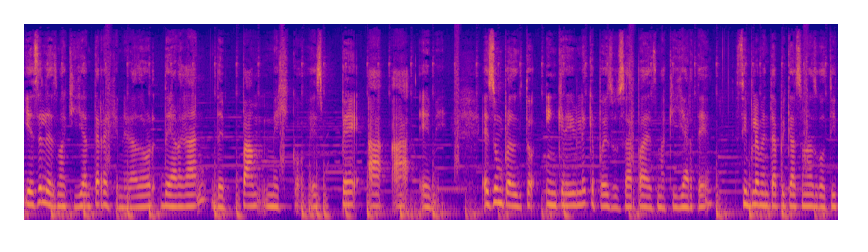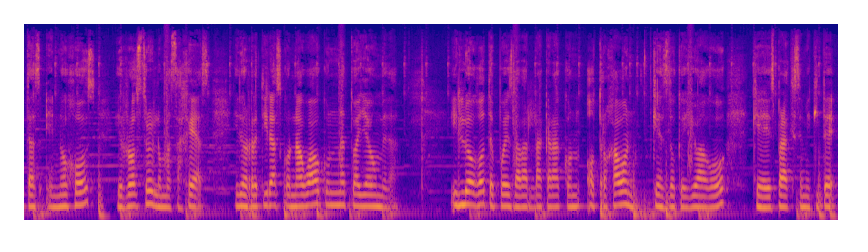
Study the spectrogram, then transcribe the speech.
Y es el desmaquillante regenerador de Argan de PAM México, es P-A-A-M. Es un producto increíble que puedes usar para desmaquillarte. Simplemente aplicas unas gotitas en ojos y rostro y lo masajeas y lo retiras con agua o con una toalla húmeda y luego te puedes lavar la cara con otro jabón, que es lo que yo hago, que es para que se me quite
